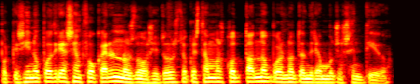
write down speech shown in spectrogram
porque si no podrías enfocar en los dos y todo esto que estamos contando pues no tendría mucho sentido.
